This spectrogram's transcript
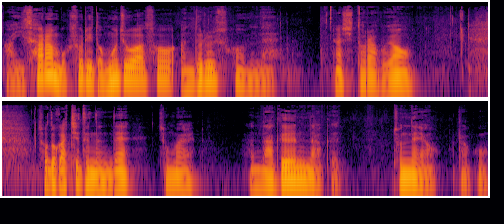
아, 이 사람 목소리 너무 좋아서 안 들을 수가 없네. 하시더라고요. 저도 같이 듣는데 정말 나긋나긋 좋네요. 라고.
